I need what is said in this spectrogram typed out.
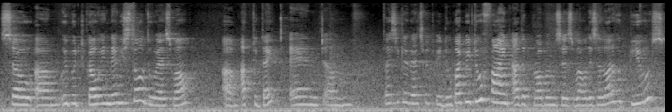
So um, we would go in there. We still do as well, um, up to date, and um, basically that's what we do. But we do find other problems as well. There's a lot of abuse.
